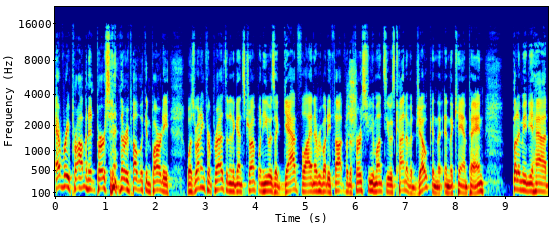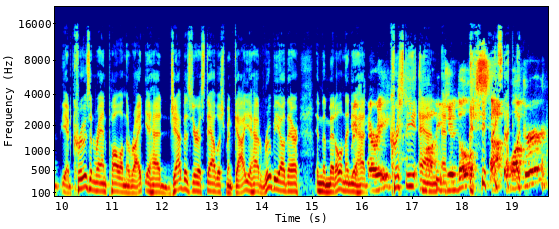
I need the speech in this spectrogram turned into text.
every prominent person in the Republican Party was running for president against Trump when he was a gadfly, and everybody thought for the first few months he was kind of a joke in the in the campaign. But I mean, you had you had Cruz and Rand Paul on the right. You had Jeb as your establishment guy. You had Rubio there in the middle, and then you Rick had Perry, Christie and, Bobby and Jindal, Scott exactly. Walker.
